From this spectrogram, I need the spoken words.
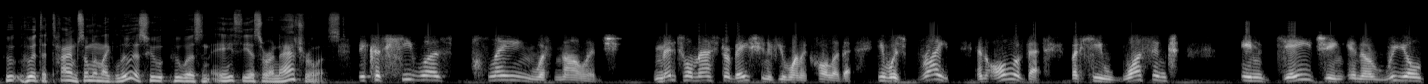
who, who at the time, someone like Lewis, who, who was an atheist or a naturalist? Because he was playing with knowledge, mental masturbation, if you want to call it that. He was bright and all of that, but he wasn't engaging in a real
